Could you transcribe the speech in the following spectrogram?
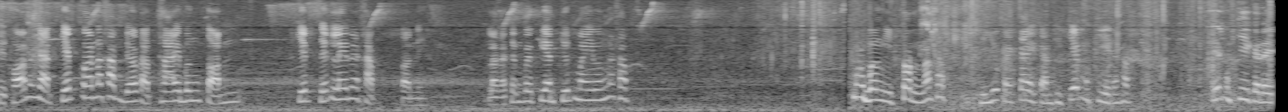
สิขออนุญาตเก็บก่อนนะครับ เดี๋ยวกับทายเบิ้องตอนเก็บเสร็จเลยนะครับ ตอนนี้แล้วก็จึงไปเปลี่ยนจุดใหม่เบิ้งนะครับ มาเบิ้องอีกต้นนะครับที่อยู่ใกล้ๆกันที่เก็บเมื่อกี้นะครับ เก็บเมื่อกี้ก็ได้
